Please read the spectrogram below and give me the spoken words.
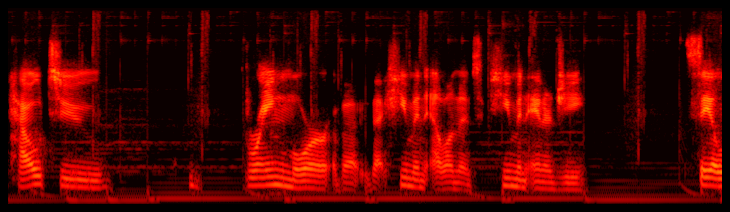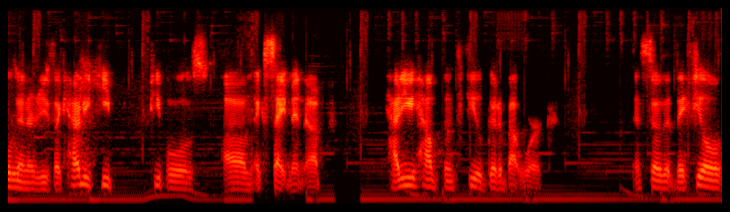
how to bring more of a, that human element, human energy, sales energies. Like, how do you keep people's um, excitement up? How do you help them feel good about work? And so that they feel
